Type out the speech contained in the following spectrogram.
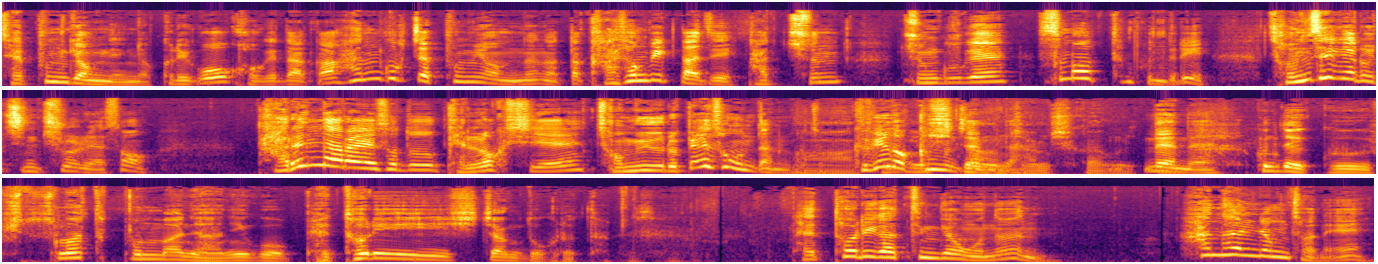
제품 경쟁력 그리고 거기다가 한국 제품이 없는 어떤 가성비까지 갖춘 중국의 스마트폰들이 전 세계로 진출을 해서 다른 나라에서도 갤럭시의 점유율을 뺏어온다는 거죠. 아, 그게 더 큰 문제입니다. 잠식하고 있다. 네네. 근데 그 스마트폰만이 아니고 배터리 시장도 그렇다면서요. 배터리 같은 경우는 한한령 전에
